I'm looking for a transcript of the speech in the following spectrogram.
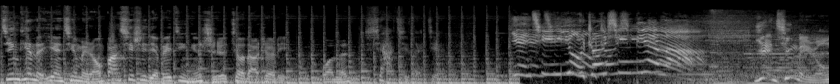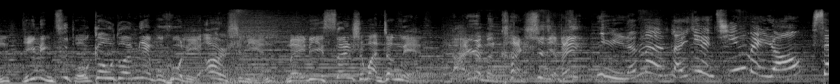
今天的燕青美容巴西世界杯进行时就到这里，我们下期再见。燕青又装新店了。燕青美容引领淄博高端面部护理二十年，美丽三十万张脸。男人们看世界杯，女人们来燕青美容。三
